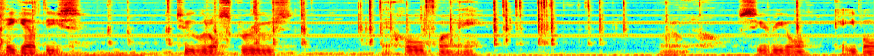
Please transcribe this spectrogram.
take out these two little screws that hold my, I don't know, serial cable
